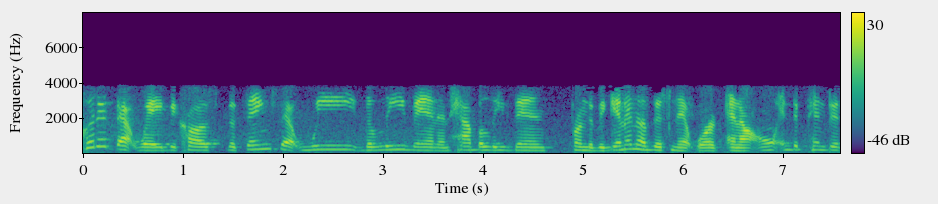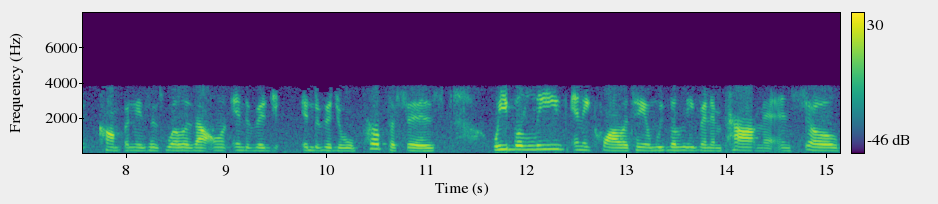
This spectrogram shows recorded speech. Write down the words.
put it that way because the things that we believe in and have believed in from the beginning of this network and our own independent companies as well as our own individual individual purposes, we believe in equality and we believe in empowerment. And so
